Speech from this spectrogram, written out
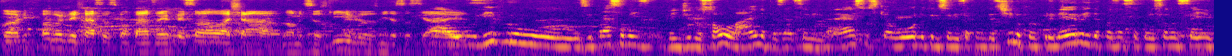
Pode, por favor, deixar seus contatos aí, o pessoal achar o nome dos seus livros, mídias sociais. É, o livro, os impressos são vendidos só online, apesar de serem impressos, que é o Nutricionista Clandestino, foi o primeiro, e depois na sequência eu lancei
